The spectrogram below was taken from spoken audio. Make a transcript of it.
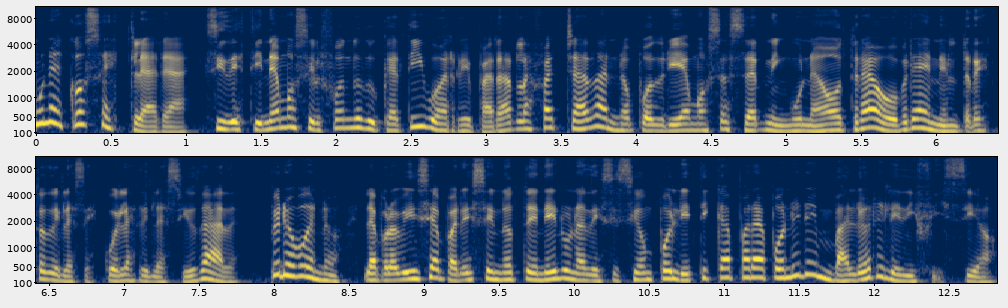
Una cosa es clara, si destinamos el fondo educativo a reparar la fachada no podríamos hacer ninguna otra obra en el resto de las escuelas de la ciudad. Pero bueno, la provincia parece no tener una decisión política para poner en valor el edificio.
